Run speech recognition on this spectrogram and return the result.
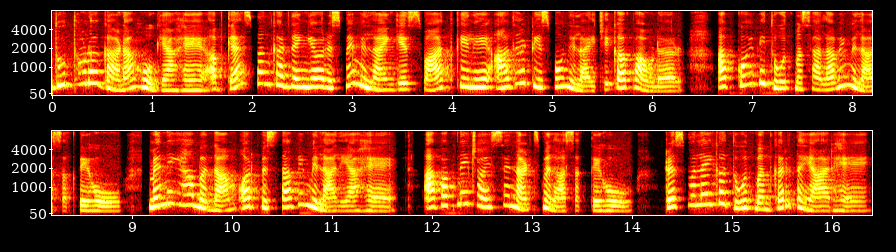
दूध थोड़ा गाढ़ा हो गया है। अब गैस बंद कर देंगे और इसमें मिलाएँगे स्वाद के लिए आधा टीस्पून इलायची का पाउडर। आप कोई भी दूध मसाला भी मिला सकते हो। मैंने यहाँ बादाम और पिस्ता भी मिला लिया है। आप अपने चॉइस से नट्स मिला सकते हो। रसमलाई का दूध बनकर तैयार है।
